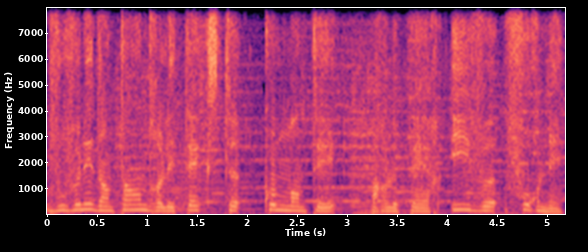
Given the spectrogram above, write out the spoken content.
Vous venez d'entendre les textes commentés par le Père Yves Fournet.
